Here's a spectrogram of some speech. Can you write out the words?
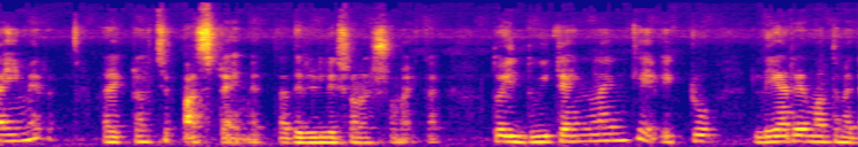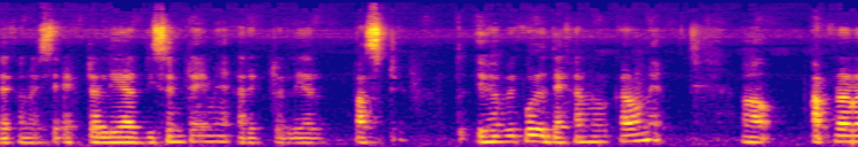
টাইমের আর একটা হচ্ছে পাস্ট টাইমের তাদের রিলেশনের সময়কার। তো এই দুই টাইম লাইনকে একটু লেয়ারের মাধ্যমে দেখানো হয়েছে। একটা লেয়ার রিসেন্ট টাইমে আর একটা লেয়ার পাস্টে তো এভাবে করে দেখানোর কারণে আপনার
